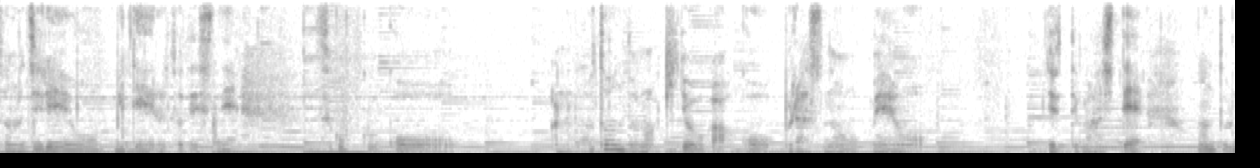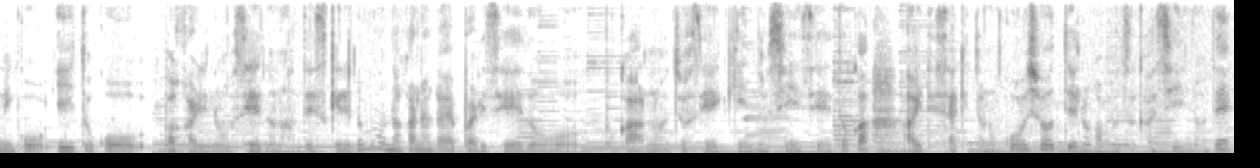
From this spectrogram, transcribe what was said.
その事例を見ているとですねすごくこうあのほとんどの企業がこうプラスの面を言ってまして本当にこういいとこばかりの制度なんですけれどもなかなかやっぱり制度とかあの助成金の申請とか相手先との交渉っていうのが難しいので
